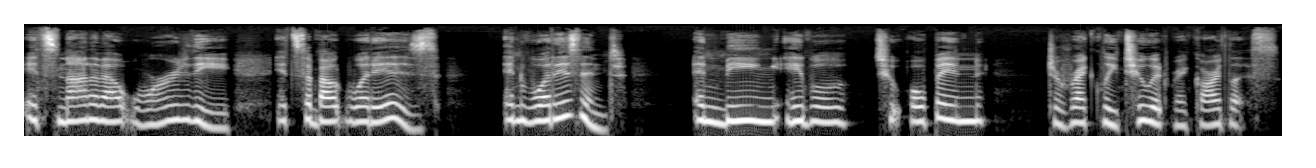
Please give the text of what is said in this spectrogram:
It's not about worthy. It's about what is and what isn't, and being able to open directly to it regardless.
